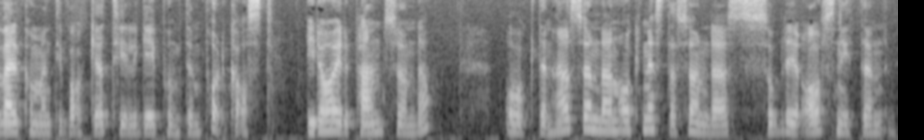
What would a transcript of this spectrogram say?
Och välkommen tillbaka till G-punkten Podcast. Idag är det palmsöndag och den här söndagen och nästa söndag så blir avsnitten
